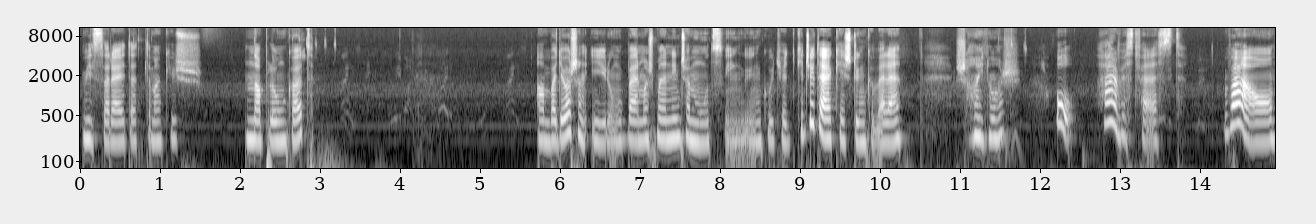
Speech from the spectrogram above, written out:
visszarejtettem a kis naplónkat. Abba gyorsan írunk, bár most már nincsen mood swingünk, úgyhogy kicsit elkéstünk vele. Sajnos. Ó, oh, Harvest Fest! Wow!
